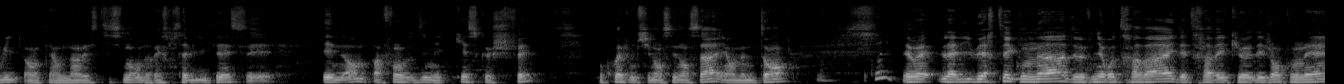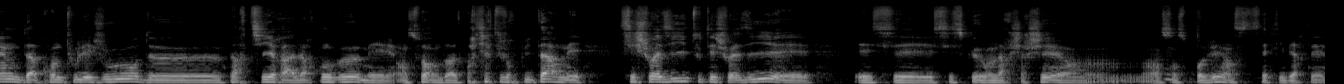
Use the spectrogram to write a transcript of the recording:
oui, en termes d'investissement, de responsabilité, c'est énorme. Parfois, on se dit, mais qu'est-ce que je fais? Pourquoi je me suis lancé dans ça? Et en même temps, cool. et ouais, la liberté qu'on a de venir au travail, d'être avec euh, des gens qu'on aime, d'apprendre tous les jours, de partir à l'heure qu'on veut, mais en soi, on doit partir toujours plus tard, mais c'est choisi, tout est choisi, et, et c'est ce qu'on a recherché en, en sens projet, hein, cette liberté.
